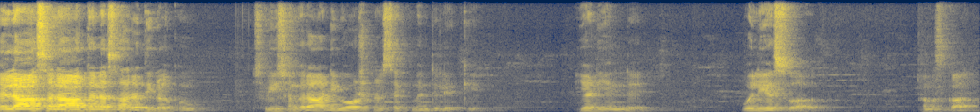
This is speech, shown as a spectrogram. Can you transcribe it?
എല്ലാ സനാതന സാരഥികൾക്കും ശ്രീ ശങ്കര ഡിവോഷണൽ സെഗ്മെന്റിലേക്ക് യടിയന്റെ വലിയ സ്വാഗതം. നമസ്കാരം.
